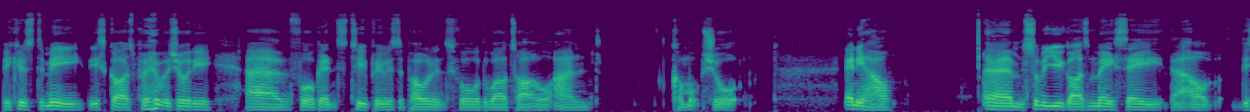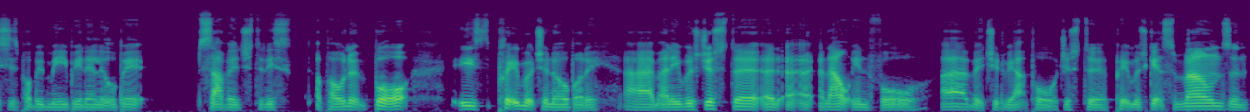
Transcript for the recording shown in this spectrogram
because to me, this guy's pretty much already um, fought against two previous opponents for the world title and come up short. Anyhow, um, some of you guys may say that oh, this is probably me being a little bit savage to this opponent, but he's pretty much a nobody. Um, and it was just a, a, a, an outing for uh, Richard Riakporhe just to pretty much get some rounds and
